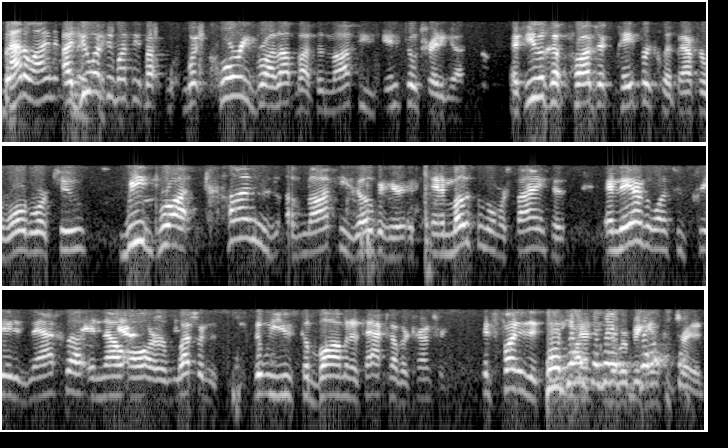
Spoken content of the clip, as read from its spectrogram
But How do I know? I do want to say one thing about what Kory brought up about the Nazis infiltrating us. If you look up Project Paperclip after World War II, we brought tons of Nazis over here, and most of them were scientists, and they are the ones who created NASA and now all our weapons that we use to bomb and attack other countries. It's funny that Well, you don't mentioned forget- that we're being infiltrated.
